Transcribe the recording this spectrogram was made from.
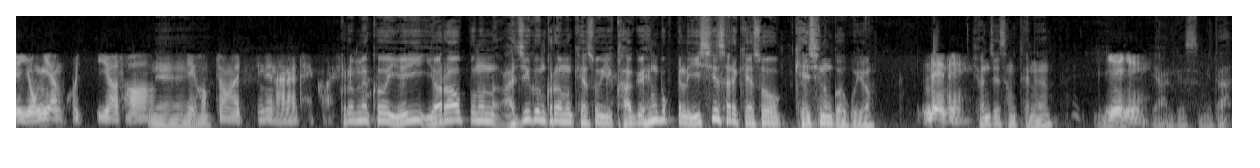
용이한 곳이어서, 네. 크게 걱정하지는 않아도 될 것 같습니다. 그러면 그 19분은 아직은 그러면 계속 이 가교 행복별 이 시설에 계속 계시는 거고요. 네네. 현재 상태는 예, 예. 알겠습니다.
